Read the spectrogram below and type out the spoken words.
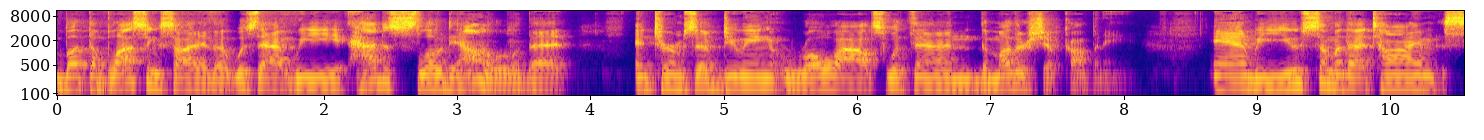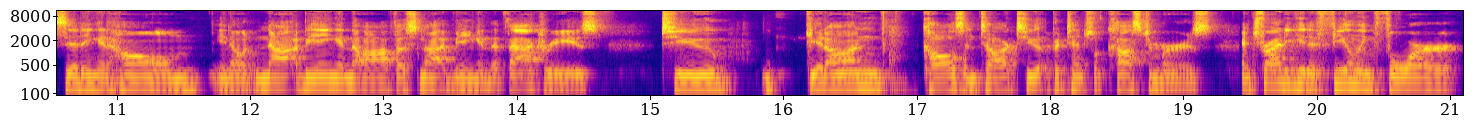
But the blessing side of it was that we had to slow down a little bit in terms of doing rollouts within the mothership company. And we used some of that time sitting at home, you know, not being in the office, not being in the factories to get on calls and talk to potential customers and try to get a feeling for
